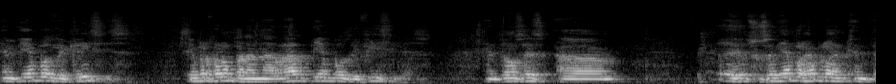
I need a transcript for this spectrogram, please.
en tiempos de crisis, siempre fueron para narrar tiempos difíciles. Entonces, ah, eh, sucedían, por ejemplo, en, en-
